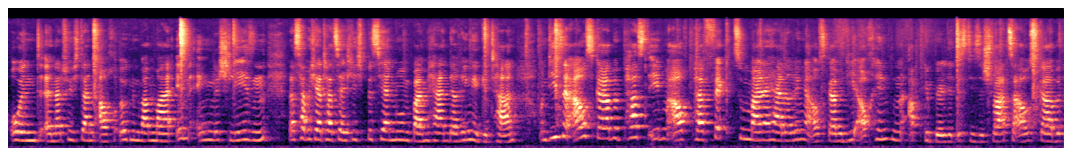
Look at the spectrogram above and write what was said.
und äh, natürlich dann auch irgendwann mal in Englisch lesen. Das habe ich ja tatsächlich bisher nur beim Herrn der Ringe getan. Und diese Ausgabe passt eben auch perfekt zu meiner Herr der Ringe Ausgabe, die auch hinten abgebildet ist, diese schwarze Ausgabe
